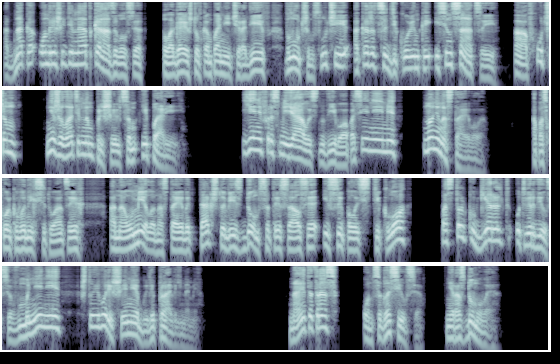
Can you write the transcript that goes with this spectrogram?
Однако он решительно отказывался, полагая, что в компании чародеев в лучшем случае окажется диковинкой и сенсацией, а в худшем — нежелательным пришельцем и парией. Йеннифер смеялась над его опасениями, но не настаивала. А поскольку в иных ситуациях она умела настаивать так, что весь дом сотрясался и сыпалось стекло, постольку Геральт утвердился в мнении, что его решения были правильными. На этот раз он согласился, не раздумывая.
